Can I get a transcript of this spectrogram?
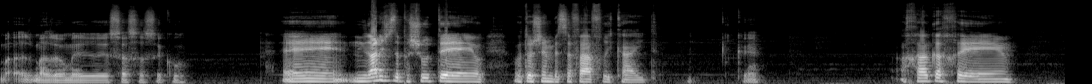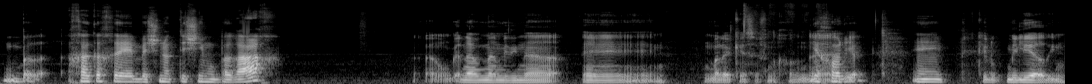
מה- אז מה זה אומר ססה סקו? אה, נראה לי שזה פשוט אותו שם בשפה אפריקאית. אוקיי. אחר כך, אחר כך אה, בשנות 90 הוא ברח. הוא גנב מהמדינה אה, מלא כסף, נכון? יכול אה, להיות. אה, כאילו מיליארדים.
